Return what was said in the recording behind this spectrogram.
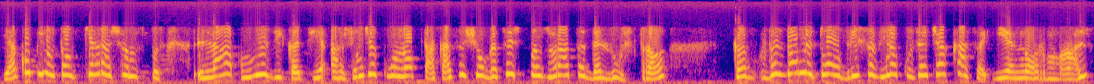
ia copilul tău, chiar așa am spus, la muzică ți ajunge cu un opt acasă și o găsești pânzurată de lustră, că, vezi, doamne, tu oblig să vină cu 10 acasă. E normal?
